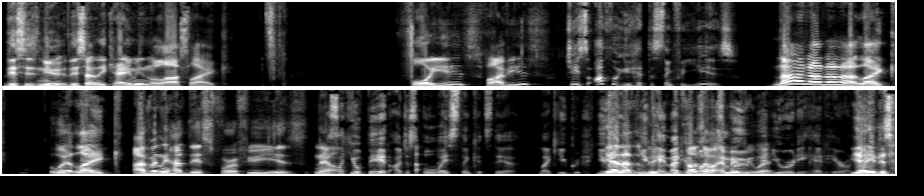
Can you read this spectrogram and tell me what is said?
This is new. This only came in the last like four years, five years. Jeez, I thought you had this thing for years. No, no, no, no. Like, we're like I've only had this for a few years now. It's like your beard. I just always think it's there. Like you, you Yeah, that's you came out of because your I'm mother's womb everywhere. and you already had hair on. Yeah, you just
